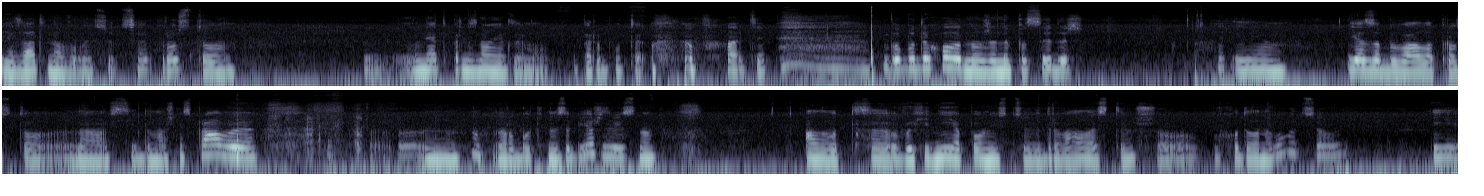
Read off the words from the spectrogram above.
в'язати на вулицю. Це просто. Я тепер не знаю, як зиму перебути в хаті. Бо буде холодно, вже не посидиш. І я забивала просто на всі домашні справи. Ну, на роботу не заб'єш, звісно. Але от е, вихідні я повністю відривалась тим, що виходила на вулицю і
